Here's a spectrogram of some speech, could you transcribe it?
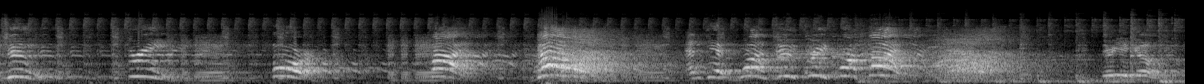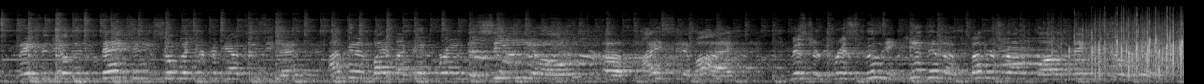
two, three, four, five. Power! And again, one, two, three, four, five. There you go. Ladies and gentlemen, thank you so much for coming out to this event. I'm going to invite my good friend, the CEO of ICMI, Mr. Chris Mooney. Give him a thunderous round of applause and make him feel good.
